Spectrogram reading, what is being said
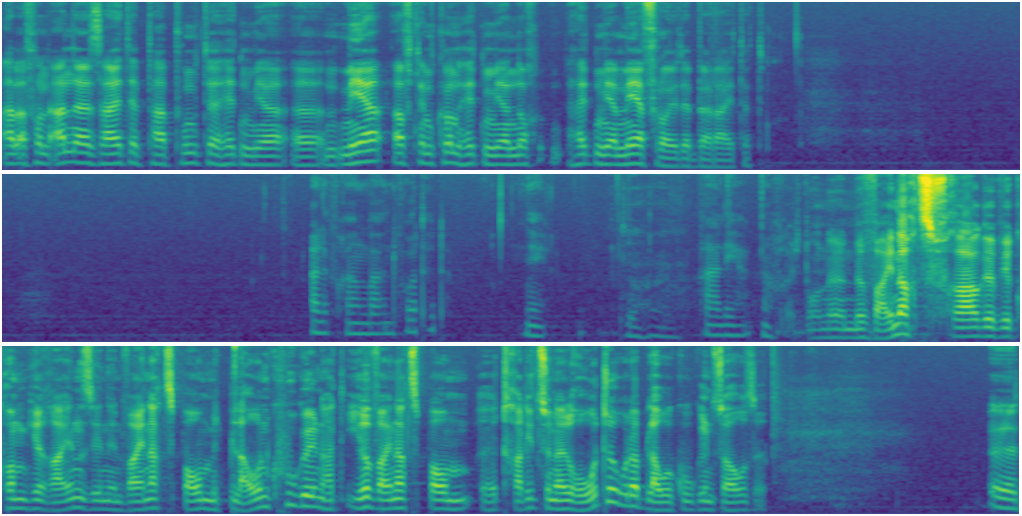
aber von anderer Seite ein paar Punkte hätten mir äh, mehr auf dem Konto, hätten mir, noch, hätten mir mehr Freude bereitet. Alle Fragen beantwortet? Nee. Ali hat noch. Vielleicht noch eine, eine, Weihnachtsfrage. Wir kommen hier rein, sehen den Weihnachtsbaum mit blauen Kugeln. Hat Ihr Weihnachtsbaum äh, traditionell rote oder blaue Kugeln zu Hause? Äh,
